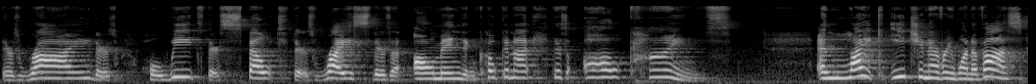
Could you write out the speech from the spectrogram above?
There's rye, there's whole wheat, there's spelt, there's rice, there's an almond and coconut, there's all kinds. And like each and every one of us,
